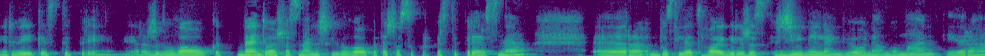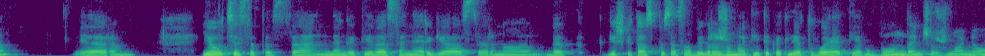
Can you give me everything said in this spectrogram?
ir veikia stipriai. Ir aš galvau, kad bent jau aš asmeniškai galvau, kad aš esu kur kas stipresnė ir bus Lietuvoje grįžus žymiai lengviau negu man yra. Ir jaučiasi tas e, negatyvės energijos, ir, nu, bet iš kitos pusės labai gražu matyti, kad Lietuvoje tiek bundančių žmonių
